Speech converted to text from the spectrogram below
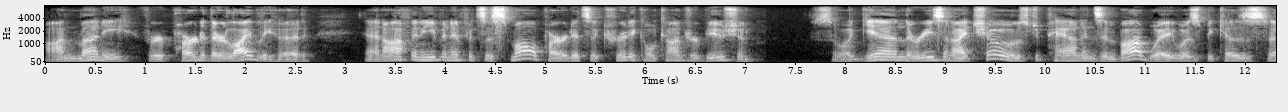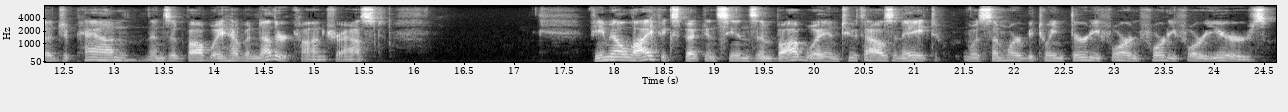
on money for part of their livelihood, and often, even if it's a small part, it's a critical contribution. So, again, the reason I chose Japan and Zimbabwe was because uh, Japan and Zimbabwe have another contrast. Female life expectancy in Zimbabwe in 2008 was somewhere between 34 and 44 years.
